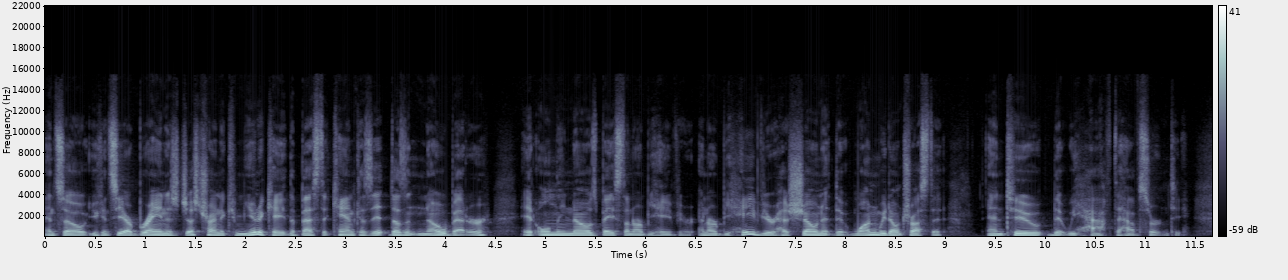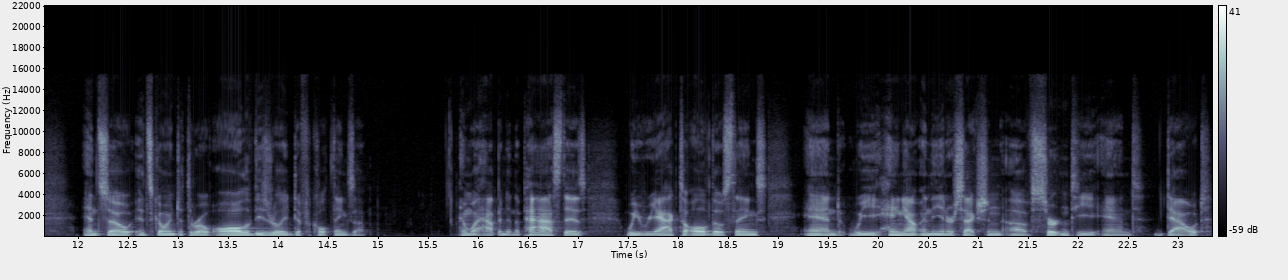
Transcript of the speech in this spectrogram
And so you can see our brain is just trying to communicate the best it can because it doesn't know better. It only knows based on our behavior. And our behavior has shown it that one, we don't trust it, and two, that we have to have certainty. And so it's going to throw all of these really difficult things up. And what happened in the past is we react to all of those things and we hang out in the intersection of certainty and doubt.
